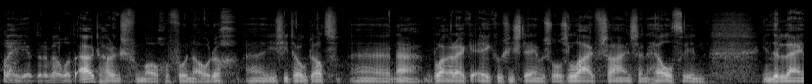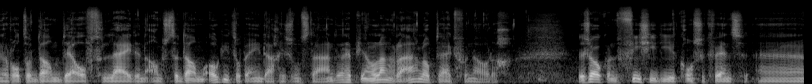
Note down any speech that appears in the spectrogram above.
Alleen je hebt er wel wat uithoudingsvermogen voor nodig. je ziet ook dat nou, belangrijke ecosystemen zoals life science en health in, in de lijn Rotterdam, Delft, Leiden, Amsterdam ook niet op één dag is ontstaan. Daar heb je een langere aanlooptijd voor nodig. Dus ook een visie die je consequent uh,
